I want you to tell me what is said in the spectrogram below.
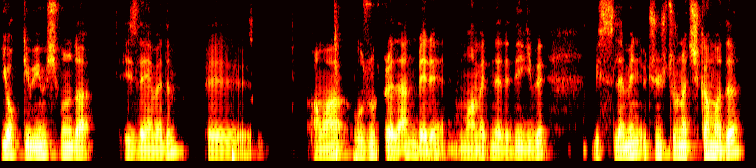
yok gibiymiş. Bunu da izleyemedim. E, ama uzun süreden beri Muhammed'in de dediği gibi bir slam'in 3. turuna çıkamadı.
